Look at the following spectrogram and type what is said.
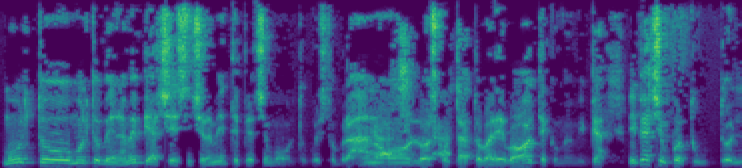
molto, molto bene. A me piace, sinceramente, piace molto questo brano. Grazie, L'ho ascoltato varie volte. Mi piace, mi, piace, un po' tutto il,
